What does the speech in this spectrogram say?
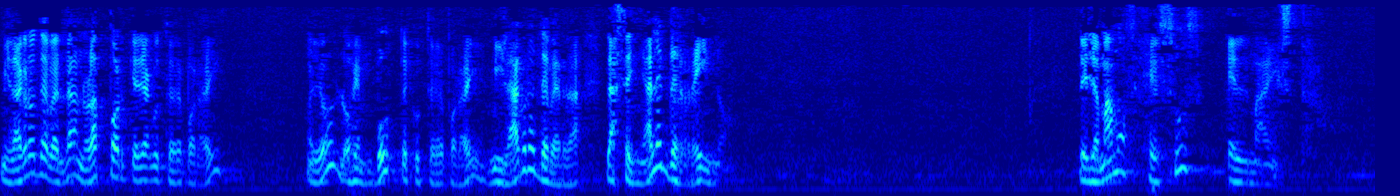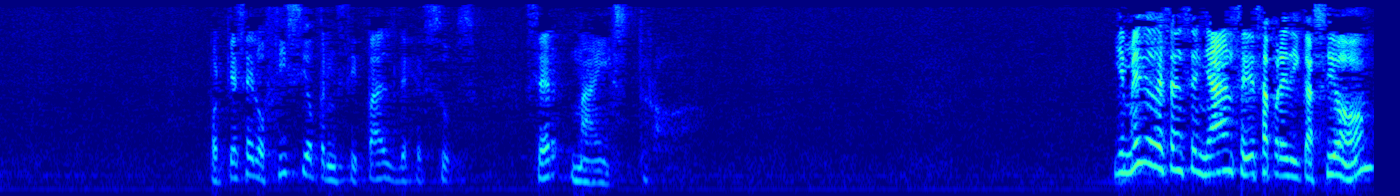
Milagros de verdad, no las porquerías que usted ve por ahí los embustes que usted ve por ahí, milagros de verdad, las señales del reino. Le llamamos Jesús el Maestro, porque es el oficio principal de Jesús, ser maestro. Y en medio de esa enseñanza y de esa predicación,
